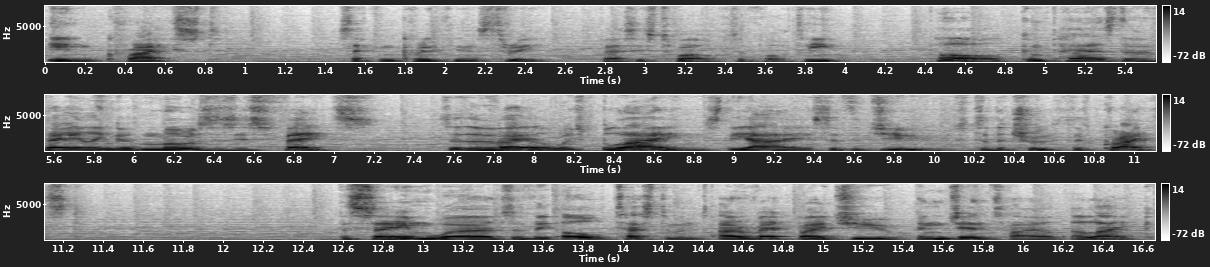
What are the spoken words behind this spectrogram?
in Christ. 2 Corinthians 3, verses 12 to 14. Paul compares the veiling of Moses' face to the veil which blinds the eyes of the Jews to the truth of Christ. The same words of the Old Testament are read by Jew and Gentile alike.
